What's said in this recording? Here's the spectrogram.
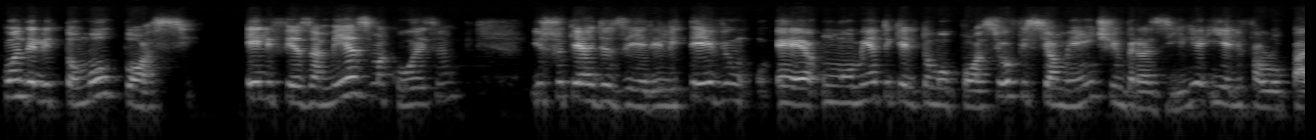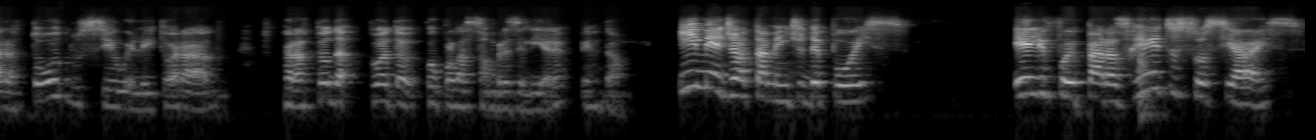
quando ele tomou posse, ele fez a mesma coisa. Isso quer dizer, ele teve um, é, um momento em que ele tomou posse oficialmente em Brasília e ele falou para todo o seu eleitorado, para toda, toda a população brasileira, perdão. Imediatamente depois, ele foi para as redes sociais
